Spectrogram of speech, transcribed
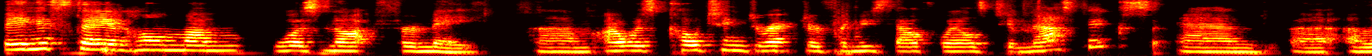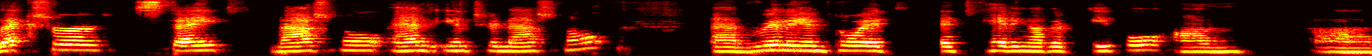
being a stay at home mom was not for me. Um, I was coaching director for New South Wales Gymnastics and uh, a lecturer, state, national, and international, and really enjoyed educating other people on uh,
